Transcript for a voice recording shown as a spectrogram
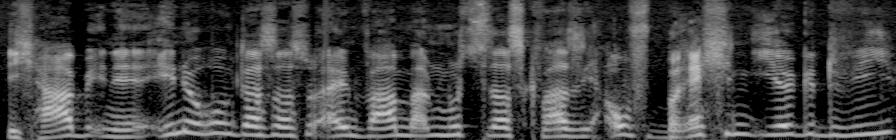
ich habe in Erinnerung, dass das so ein war, man musste das quasi aufbrechen irgendwie.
